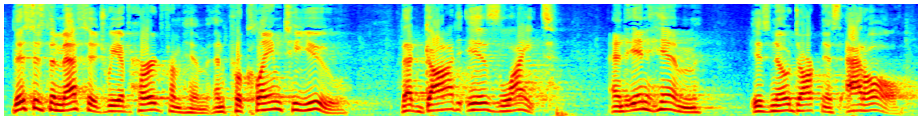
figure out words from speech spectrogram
This is the message we have heard from him and proclaim to you that God is light, and in him is no darkness at all.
